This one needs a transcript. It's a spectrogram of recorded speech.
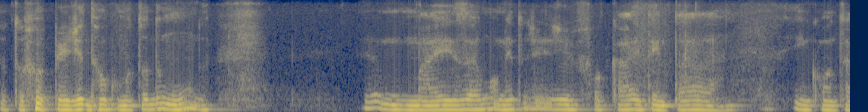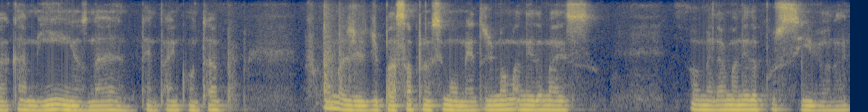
eu tô perdidão como todo mundo. Mas é o momento de, de focar e tentar encontrar caminhos, né? Tentar encontrar formas de, de passar por esse momento de uma maneira mais. a melhor maneira possível, né?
